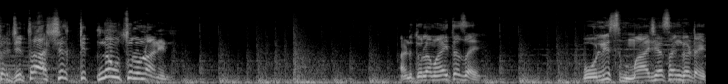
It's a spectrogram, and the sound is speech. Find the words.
तर जिथं असशील तिथनं उचलून आणीन. आणि तुला माहितच आहे, पोलीस माझ्या संकट आहेत.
